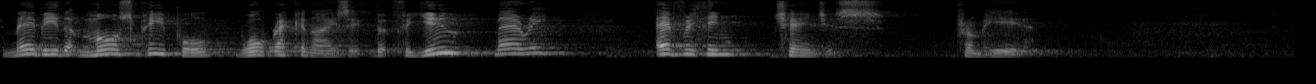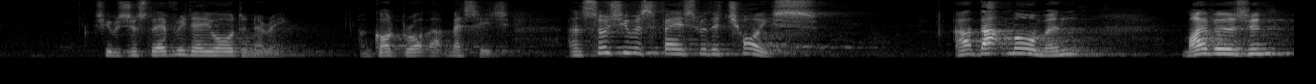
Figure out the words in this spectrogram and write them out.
It may be that most people won't recognize it, but for you, Mary, everything changes from here. She was just everyday ordinary, and God brought that message. And so she was faced with a choice. At that moment, my version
